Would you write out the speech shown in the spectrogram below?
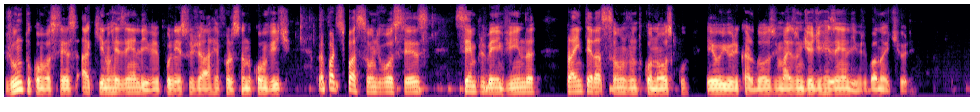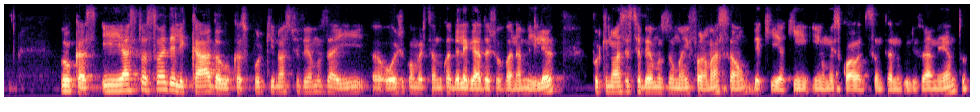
junto com vocês, aqui no Resenha Livre. Por isso, já reforçando o convite para a participação de vocês, sempre bem-vinda, para a interação junto conosco, eu e Yuri Cardoso, e mais um dia de Resenha Livre. Boa noite, Yuri. Lucas, e a situação é delicada, Lucas, porque nós tivemos aí, eh, hoje, conversando com a delegada Giovana Miller, porque nós recebemos uma informação de que aqui em uma escola de Santana do Livramento,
